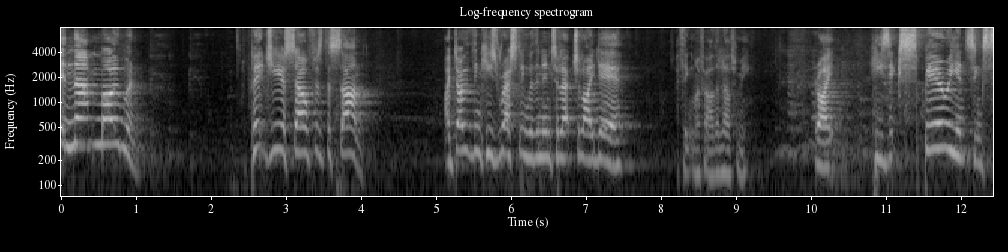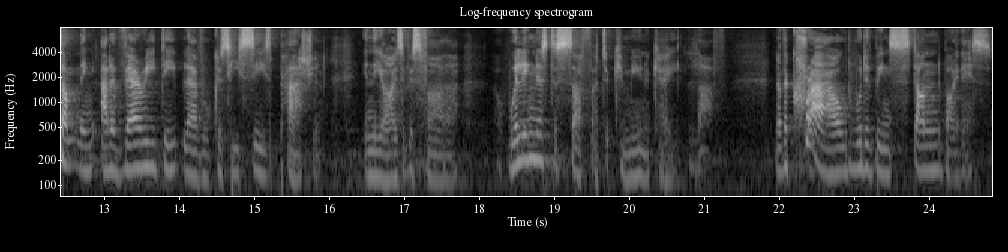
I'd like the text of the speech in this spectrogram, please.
In that moment, picture yourself as the son. I don't think he's wrestling with an intellectual idea. I think my father loves me. Right? He's experiencing something at a very deep level because he sees passion in the eyes of his father, a willingness to suffer to communicate love. Now, the crowd would have been stunned by this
